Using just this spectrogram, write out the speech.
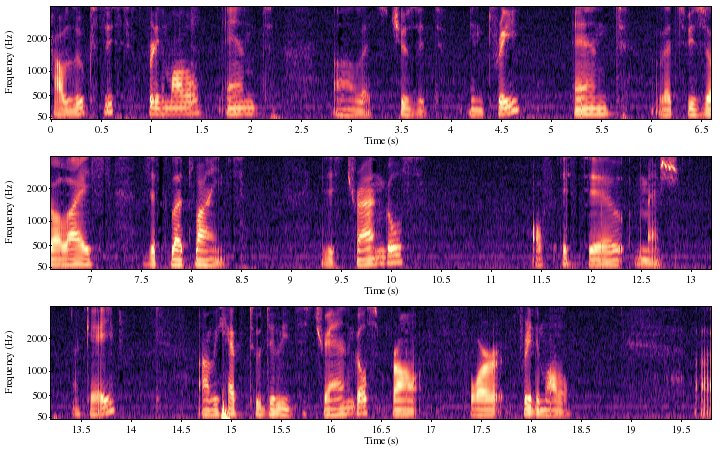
how looks this 3D model and uh, let's choose it in tree and let's visualize the flat lines. These triangles of STL mesh okay? Uh, we have to delete these triangles from for 3D model. Uh,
